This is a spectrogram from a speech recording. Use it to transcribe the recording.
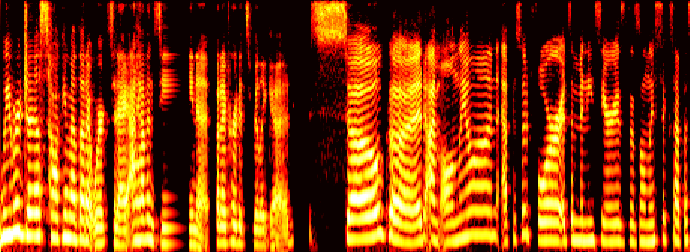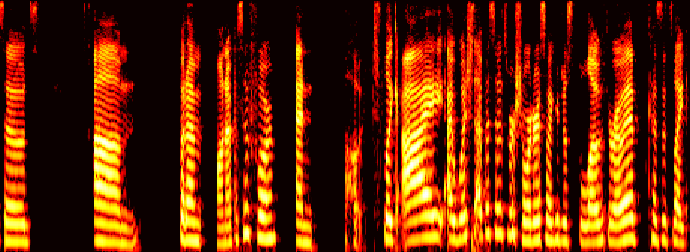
We were just talking about that at work today. I haven't seen it, but I've heard it's really good. So good. I'm only on episode four. It's a mini series. There's only six episodes. Um, but I'm on episode four and hooked. Like I I wish the episodes were shorter so I could just blow through it because it's like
